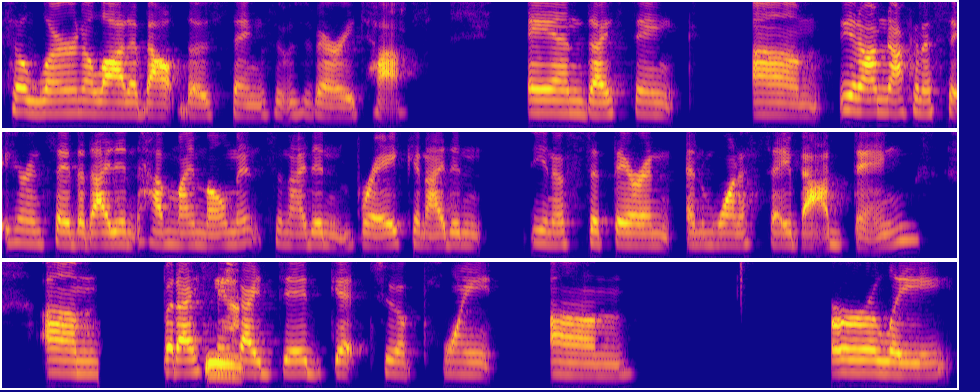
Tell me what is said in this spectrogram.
to learn a lot about those things. It was very tough. And I think, um, you know, I'm not going to sit here and say that I didn't have my moments and I didn't break and I didn't, you know, sit there and, and want to say bad things. Um, but I think yeah. I did get to a point um, early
